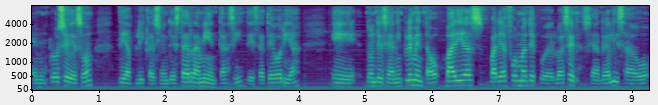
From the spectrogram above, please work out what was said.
en un proceso de aplicación de esta herramienta, ¿sí? de esta teoría, eh, donde se han implementado varias, varias formas de poderlo hacer. Se han realizado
